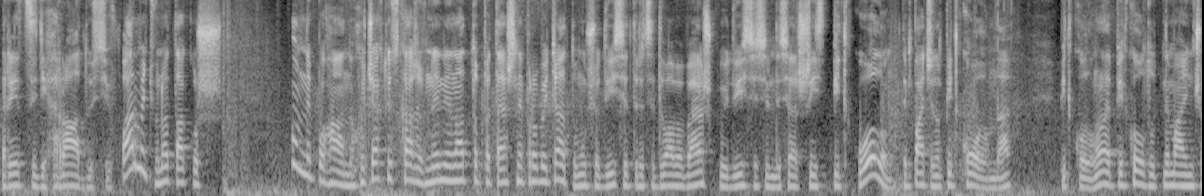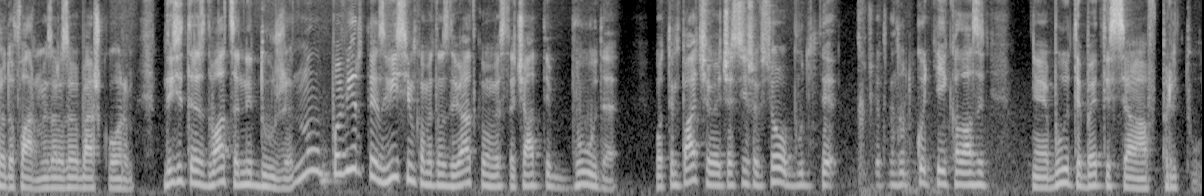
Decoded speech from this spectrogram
30 градусів. Фармить вона також непогано. Хоча хтось скаже, в неї не надто ПТшне пробиття, тому що 232 ББшку і 276 під колом, тим паче, ну під колом, да? Під колом. Але під колом тут немає нічого до фарми, зараз за ББшку говоримо. 232 це не дуже. Ну, повірте, з вісімками там з дев'ятками вистачати буде. Бо тим паче ви частіше всього будете. Тут котейка лазить, е, будете битися. Ну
